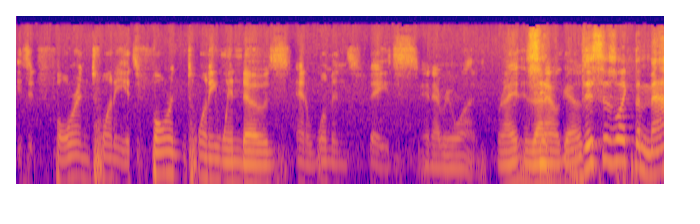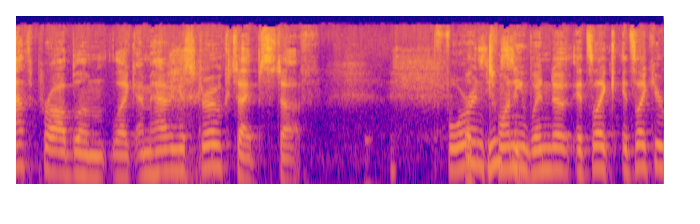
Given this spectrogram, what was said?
is it? Four and twenty. It's four and twenty windows and a woman's face in every one. Right? Is that how it goes? this is like the math problem like i'm having a stroke type stuff four Well, and 20 to- windows it's like it's like you're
